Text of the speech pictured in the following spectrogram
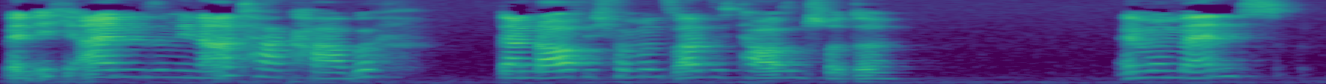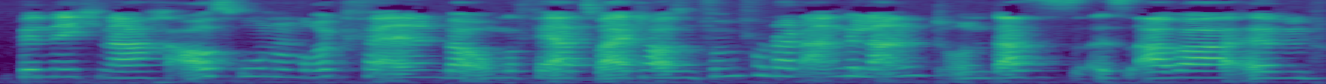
wenn ich einen Seminartag habe, dann laufe ich 25.000 Schritte. Im Moment bin ich nach Ausruhen und Rückfällen bei ungefähr 2500 angelangt und das ist aber ähm,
